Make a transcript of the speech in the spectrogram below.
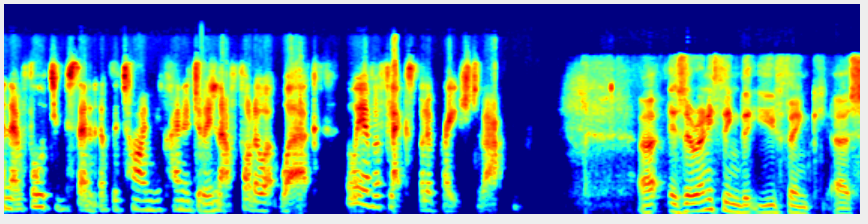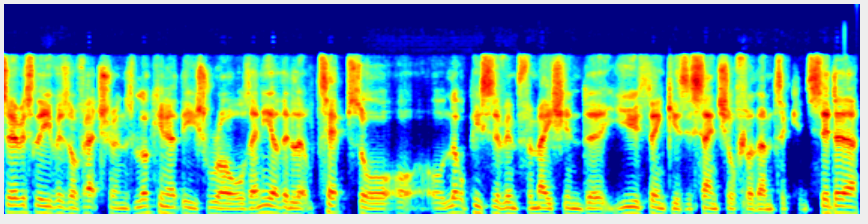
and then 40% of the time you're kind of doing that follow up work. But we have a flexible approach to that. Uh, is there anything that you think uh, service leavers or veterans looking at these roles, any other little tips or, or, or, little pieces of information that you think is essential for them to consider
